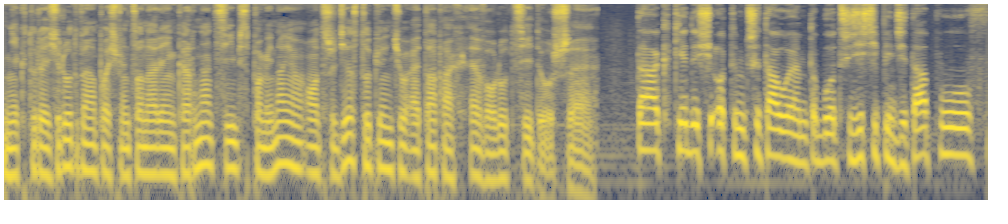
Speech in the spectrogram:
Niektóre źródła poświęcone reinkarnacji wspominają o 35 etapach ewolucji duszy. Tak, kiedyś o tym czytałem. To było 35 etapów,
